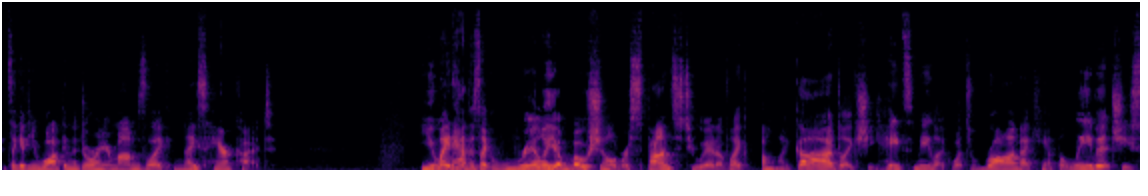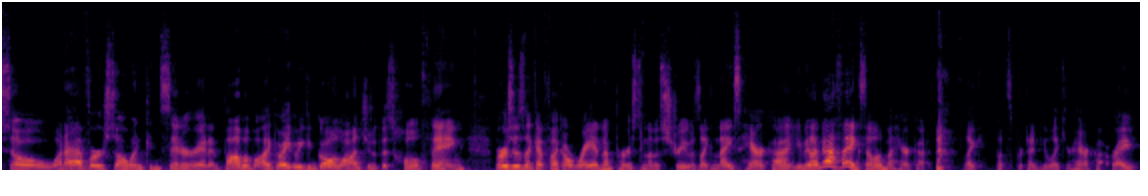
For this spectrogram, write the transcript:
it's like if you walk in the door and your mom's like nice haircut you might have this like really emotional response to it of like, oh my God, like she hates me, like what's wrong? I can't believe it. She's so whatever, so inconsiderate, and blah blah blah. Like, like we can go launch into this whole thing versus like if like a random person on the street was like nice haircut, you'd be like, ah, thanks, I love my haircut. like, let's pretend you like your haircut, right?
